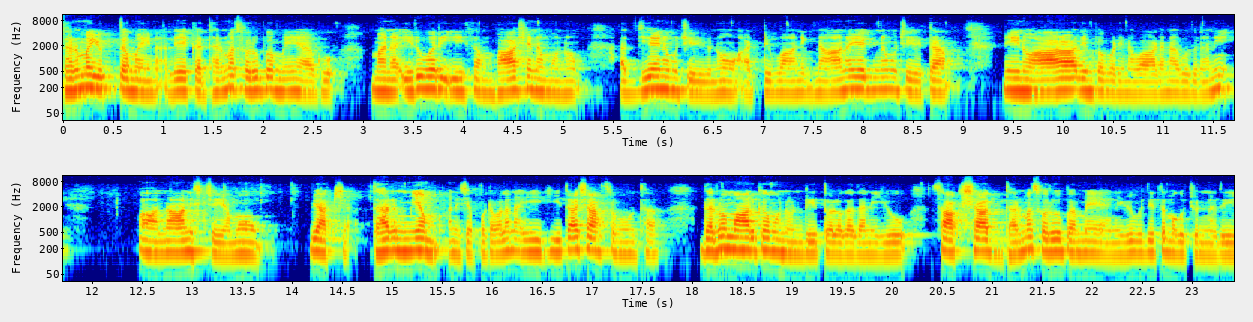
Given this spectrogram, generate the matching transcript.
ధర్మయుక్తమైన లేక ధర్మస్వరూపమే అగు మన ఇరువరి ఈ సంభాషణమును అధ్యయనము చేయును అట్టివాని జ్ఞానయజ్ఞము చేత నేను ఆరాధింపబడిన వాడనగుదునని నా నిశ్చయము. వ్యాఖ్య ధర్మ్యం అని చెప్పటం వలన ఈ గీతాశాస్త్రము ధర్మ మార్గము నుండి తొలగదనియు సాక్షాత్ ధర్మస్వరూపమే అనియు విదితమగుచున్నది.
